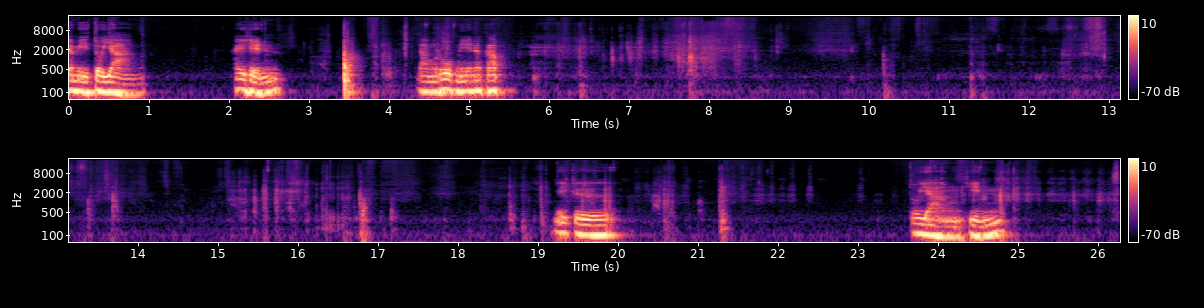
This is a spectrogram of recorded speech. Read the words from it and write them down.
จะมีตัวอย่างให้เห็น ดังรูปนี้นะครับ นี่คือ ตัวอย่างหิน ส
